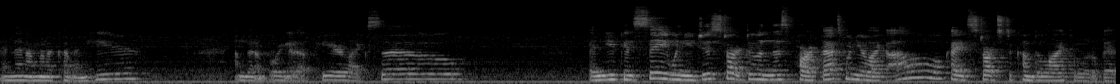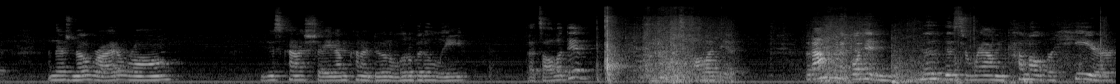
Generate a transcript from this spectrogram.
And then I'm gonna come in here. I'm gonna bring it up here like so. And you can see when you just start doing this part, that's when you're like, oh, okay, it starts to come to life a little bit. And there's no right or wrong. You just kind of shade. I'm kind of doing a little bit of leaf. That's all I did. That's all I did. But I'm gonna go ahead and move this around and come over here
